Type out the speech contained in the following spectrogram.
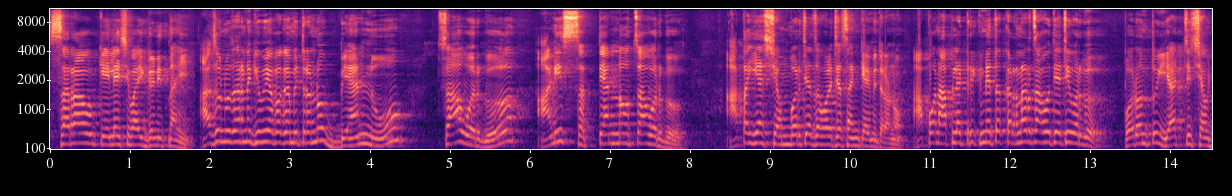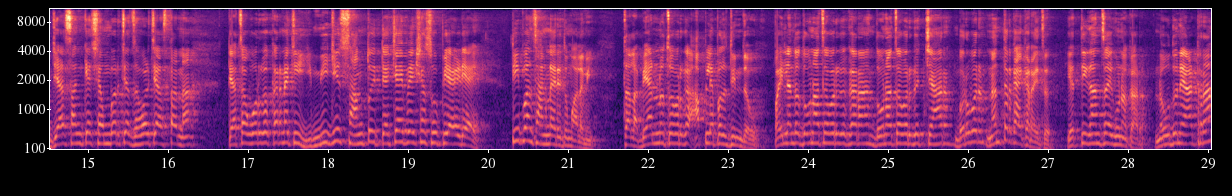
सराव केल्याशिवाय गणित नाही. अजून उदाहरणं घेऊया बघा मित्रांनो. ब्याण्णव चा वर्ग आणि सत्त्याण्णवचा वर्ग. आता या शंभरच्या जवळच्या संख्या आहे मित्रांनो. आपण आपल्या ट्रिकने तर करणारच आहोत याचे वर्ग. परंतु याची श- ज्या संख्या शंभरच्या जवळच्या असताना त्याचा वर्ग करण्याची मी जी सांगतोय त्याच्यापेक्षा सोपी आयडिया आहे. ती पण सांगणार आहे तुम्हाला मी. चला ब्याण्णवचा वर्ग आपल्या पद्धतीने जाऊ. पहिल्यांदा दोनाचा वर्ग करा. दोनाचा वर्ग चार. बरोबर? नंतर काय करायचं? या तिघांचाही गुणाकार. नऊ दुने अठरा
